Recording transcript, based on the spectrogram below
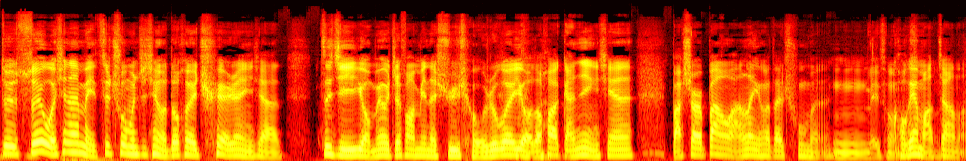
对，所以我现在每次出门之前，我都会确认一下自己有没有这方面的需求，如果有的话，赶紧先把事儿办完了以后再出门。嗯，没错。口干嘛这样的？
